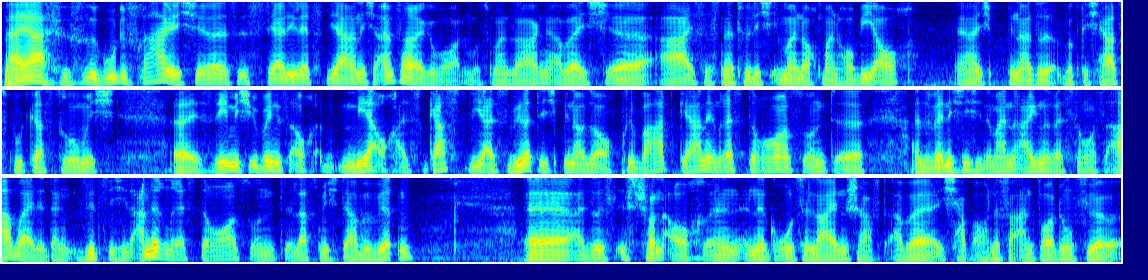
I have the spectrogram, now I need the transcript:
Naja, das ist eine gute Frage. Ich, äh, es ist ja die letzten Jahre nicht einfacher geworden, muss man sagen. Aber ich, äh, A, ist es natürlich immer noch mein Hobby auch. Ja, ich bin also wirklich Herzblutgastronom. Ich, äh, ich sehe mich übrigens auch mehr auch als Gast wie als Wirt. Ich bin also auch privat gerne in Restaurants und äh, also wenn ich nicht in meinen eigenen Restaurants arbeite, dann sitze ich in anderen Restaurants und lasse mich da bewirten. Äh, also es ist schon auch äh, eine große Leidenschaft, aber ich habe auch eine Verantwortung für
